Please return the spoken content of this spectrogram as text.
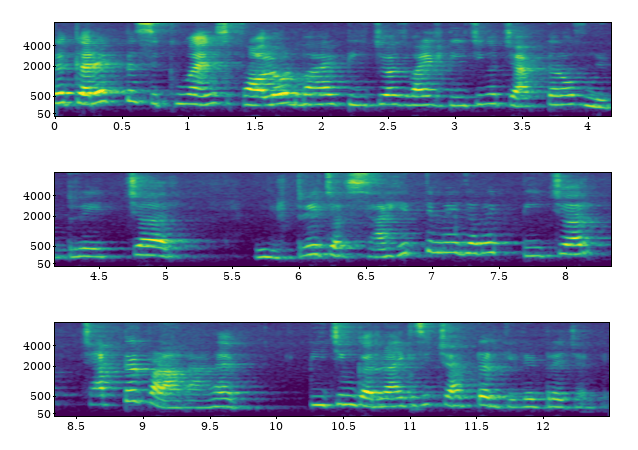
the correct sequence followed by teachers while teaching a chapter of literature literature साहित्य में जब एक टीचर चैप्टर पढ़ा रहा है टीचिंग कर रहा है किसी चैप्टर की लिटरेचर की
